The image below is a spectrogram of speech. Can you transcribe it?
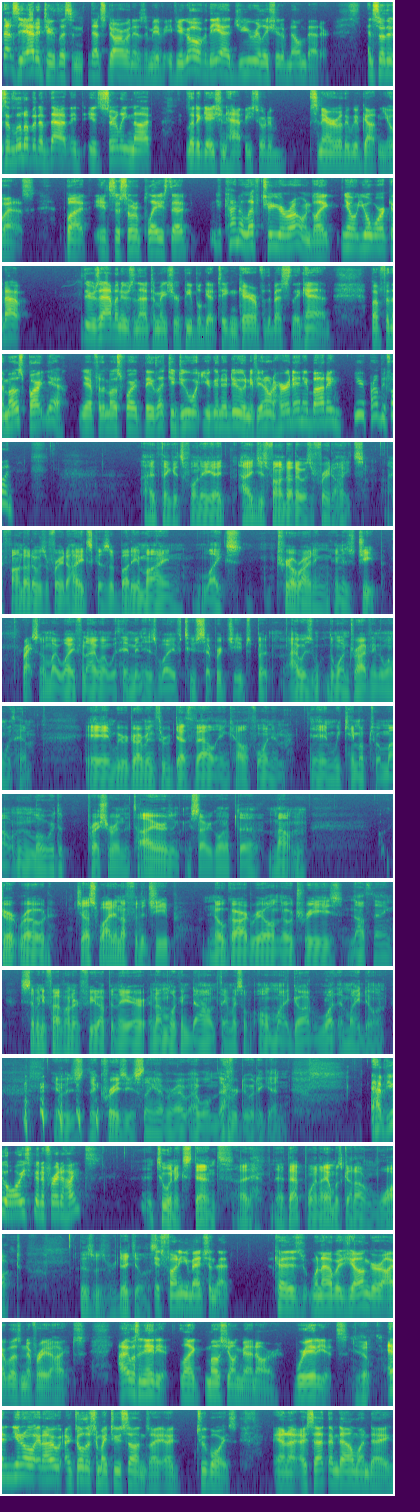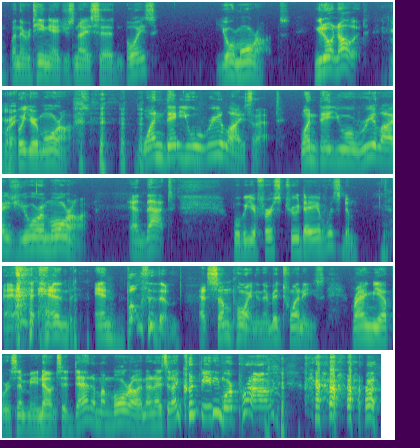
That's the attitude. Listen that's darwinism. If, if you go over the edge you really should have known better. And so there's a little bit of that. It, it's certainly not litigation happy sort of scenario that we've got in the us but it's a sort of place that you kind of left to your own. Like, you know, you'll work it out. There's avenues in that to make sure people get taken care of for the best they can. But for the most part, yeah. Yeah, for the most part, they let you do what you're going to do. And if you don't hurt anybody, you're probably fine. I think it's funny. I, I just found out I was afraid of heights. I found out I was afraid of heights because a buddy of mine likes trail riding in his Jeep. Right. So my wife and I went with him and his wife, two separate Jeeps, but I was the one driving the one with him and we were driving through Death Valley in California, and we came up to a mountain, lowered the pressure in the tires, and we started going up the mountain. Dirt road, just wide enough for the Jeep, no guardrail, no trees, nothing. 7,500 feet up in the air, and I'm looking down, thinking to myself, oh my God, what am I doing? it was the craziest thing ever. I, I will never do it again. Have you always been afraid of heights? To an extent. I, at that point, I almost got out and walked. This was ridiculous. It's funny you mentioned that because when I was younger, I wasn't afraid of heights. I was an idiot, like most young men are. We're idiots. Yep. And you know, and I, I told this to my two sons. I, I had two boys, and I, I sat them down one day when they were teenagers, and I said, "Boys, you're morons. You don't know it. Right. but you're morons. One day you will realize that. One day you will realize you're a moron. And that will be your first true day of wisdom. And, and both of them at some point in their mid 20s rang me up or sent me a note and said, Dad, I'm a moron. And I said, I couldn't be any more proud.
